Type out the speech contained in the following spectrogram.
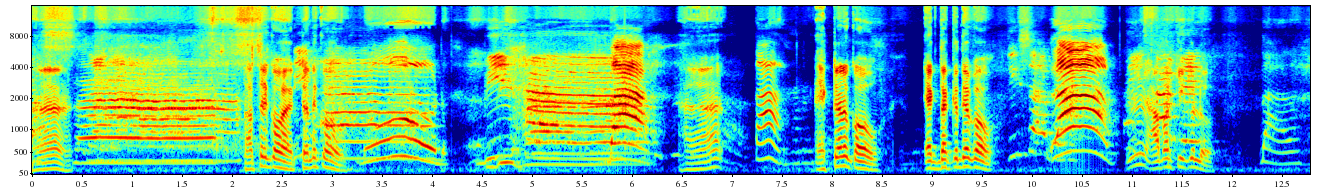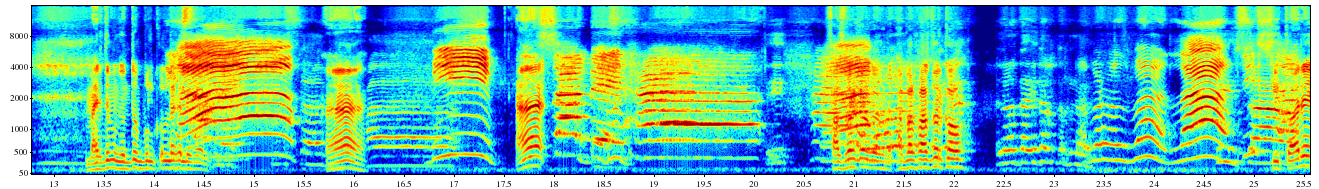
হ্যাঁ। তাতে কও একটানে কও। নুন বা। হ্যাঁ। তা। একটানে কও এক ধাক্কা দিয়ে কও। হুম আবার কি করল? বা। মারি তুমি কিন্তু ভুল করলে খালি হ্যাঁ। বিপ হ্যাঁ। পাঁচবার কও আবার পাঁচবার কও। কি করে?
